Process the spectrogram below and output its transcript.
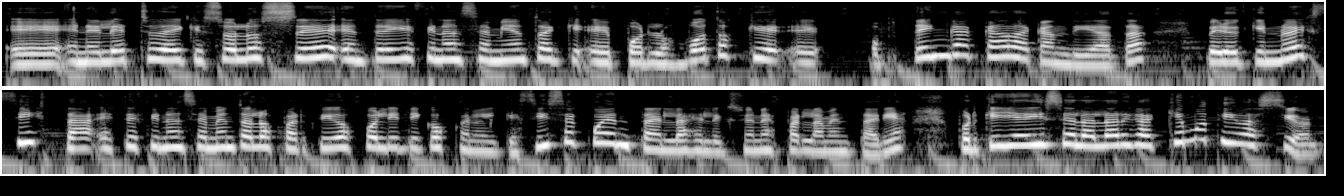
Eh, en el hecho de que solo se entregue financiamiento eh, por los votos que obtenga cada candidata, pero que no exista este financiamiento a los partidos políticos con el que sí se cuenta en las elecciones parlamentarias, porque ella dice a la larga, ¿qué motivación?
